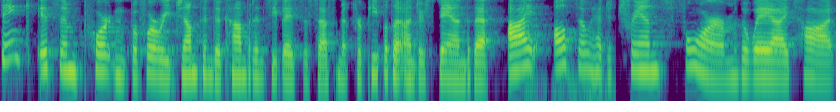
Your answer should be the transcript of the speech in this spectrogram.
think it's important before we jump into competency based assessment for people to understand that I also had to transform the way I taught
